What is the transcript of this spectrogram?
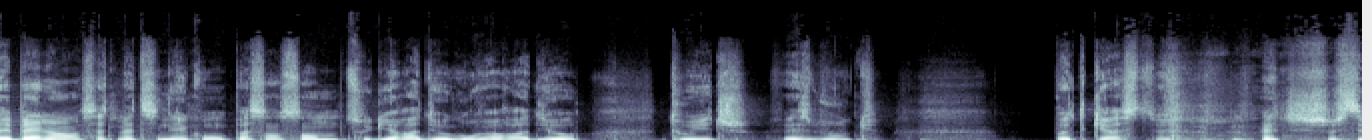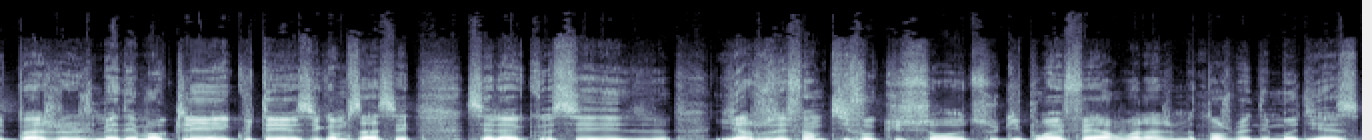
Elle est belle, hein, cette matinée qu'on passe ensemble. Tsugi Radio, Groover Radio, Twitch, Facebook, podcast. je sais pas, je, mets des mots-clés. Écoutez, c'est comme ça. C'est, c'est la, c'est, hier, je vous ai fait un petit focus sur tsugi.fr. Voilà, maintenant, je mets des mots dièses.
